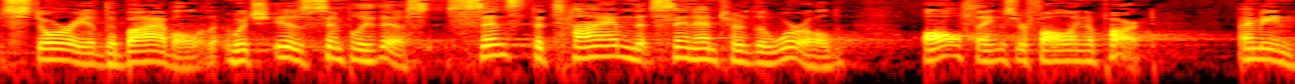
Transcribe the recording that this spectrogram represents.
story of the Bible, which is simply this. Since the time that sin entered the world, all things are falling apart. I mean,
